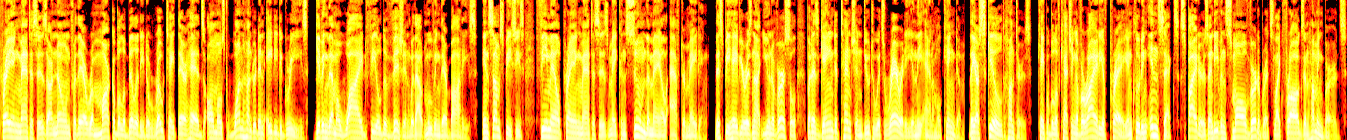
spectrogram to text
Praying mantises are known for their remarkable ability to rotate their heads almost 180 degrees, giving them a wide field of vision without moving their bodies. In some species, female praying mantises may consume the male after mating. This behavior is not universal, but has gained attention due to its rarity in the animal kingdom. They are skilled hunters, capable of catching a variety of prey, including insects, spiders, and even small vertebrates like frogs and hummingbirds.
